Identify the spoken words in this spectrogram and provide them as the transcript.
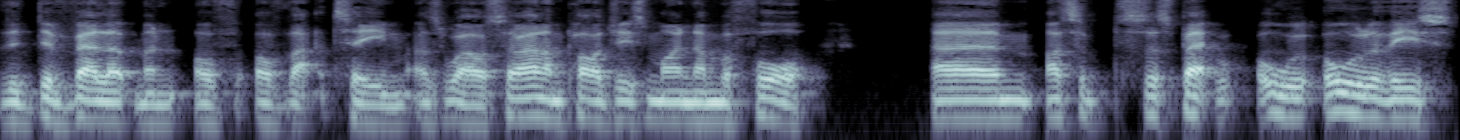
the development of of that team as well. So Alan Pardew is my number four. Um, I su- suspect all all of these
